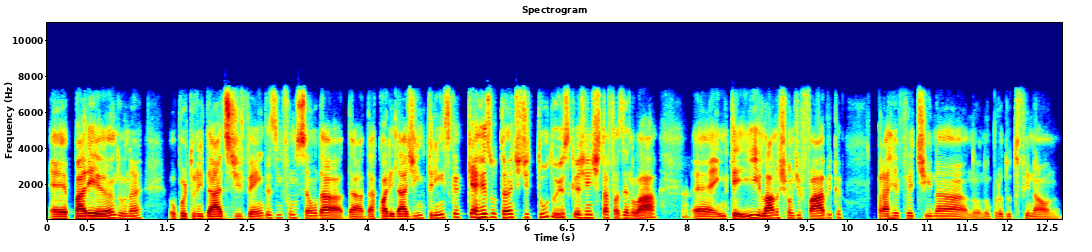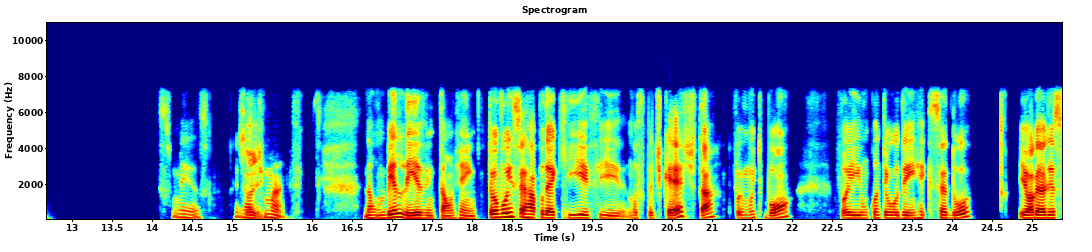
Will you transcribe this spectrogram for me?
é, pareando né, oportunidades de vendas em função da, da, da, qualidade intrínseca, que é resultante de tudo isso que a gente está fazendo lá é, em TI, lá no chão de fábrica, para refletir na, no, no, produto final. Né? Isso mesmo. Legal demais. Não, beleza, então, gente. Então, eu vou encerrar por aqui esse nosso podcast, tá? Foi muito bom. Foi um conteúdo enriquecedor. Eu agradeço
